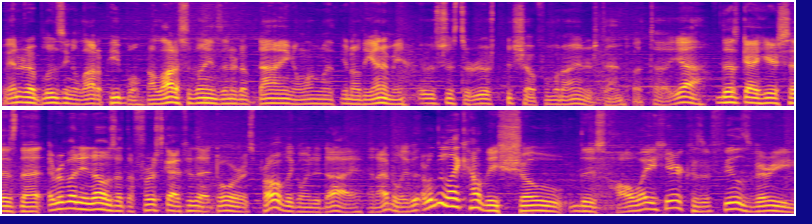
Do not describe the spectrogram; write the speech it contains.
We ended up losing a lot of people. A lot of civilians ended up dying along with, you know, the enemy. It was just a real shit show from what I understand. But uh, yeah, this guy here says that everybody knows that the first guy through that door is probably going to die. And I believe it. I really like how they show this hallway here because it feels very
